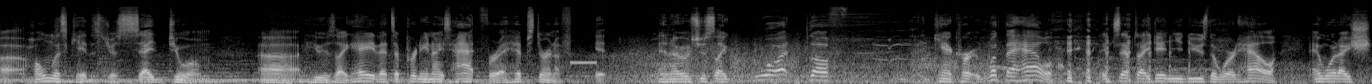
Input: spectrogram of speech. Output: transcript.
uh, homeless kids just said to him, uh, he was like, "Hey, that's a pretty nice hat for a hipster and a f- it." And I was just like, "What the?" F-? I can't cur- what the hell except i didn't use the word hell and what i sh-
